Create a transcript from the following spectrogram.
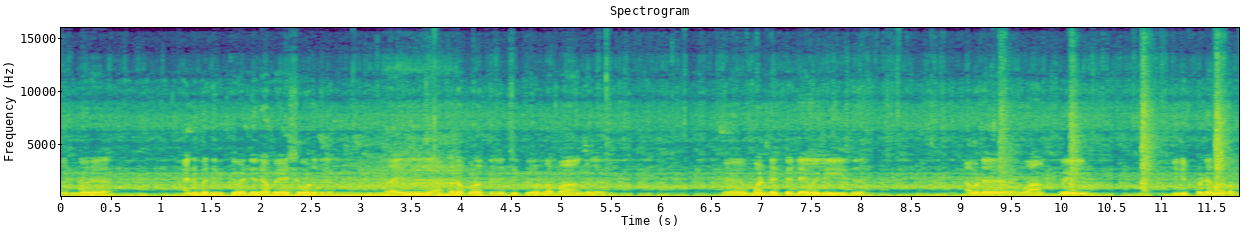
നമ്മളൊരു അനുമതിക്ക് വേണ്ടി ഒരു അപേക്ഷ കൊടുത്തിട്ടുണ്ട്. അതായത് ഈ അമ്പലക്കുളത്തിന് ചുറ്റുമുള്ള ഭാഗങ്ങൾ മണ്ണിട്ട് ലെവൽ ചെയ്ത് അവിടെ വാക്വേയും ഇരിപ്പിടങ്ങളും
